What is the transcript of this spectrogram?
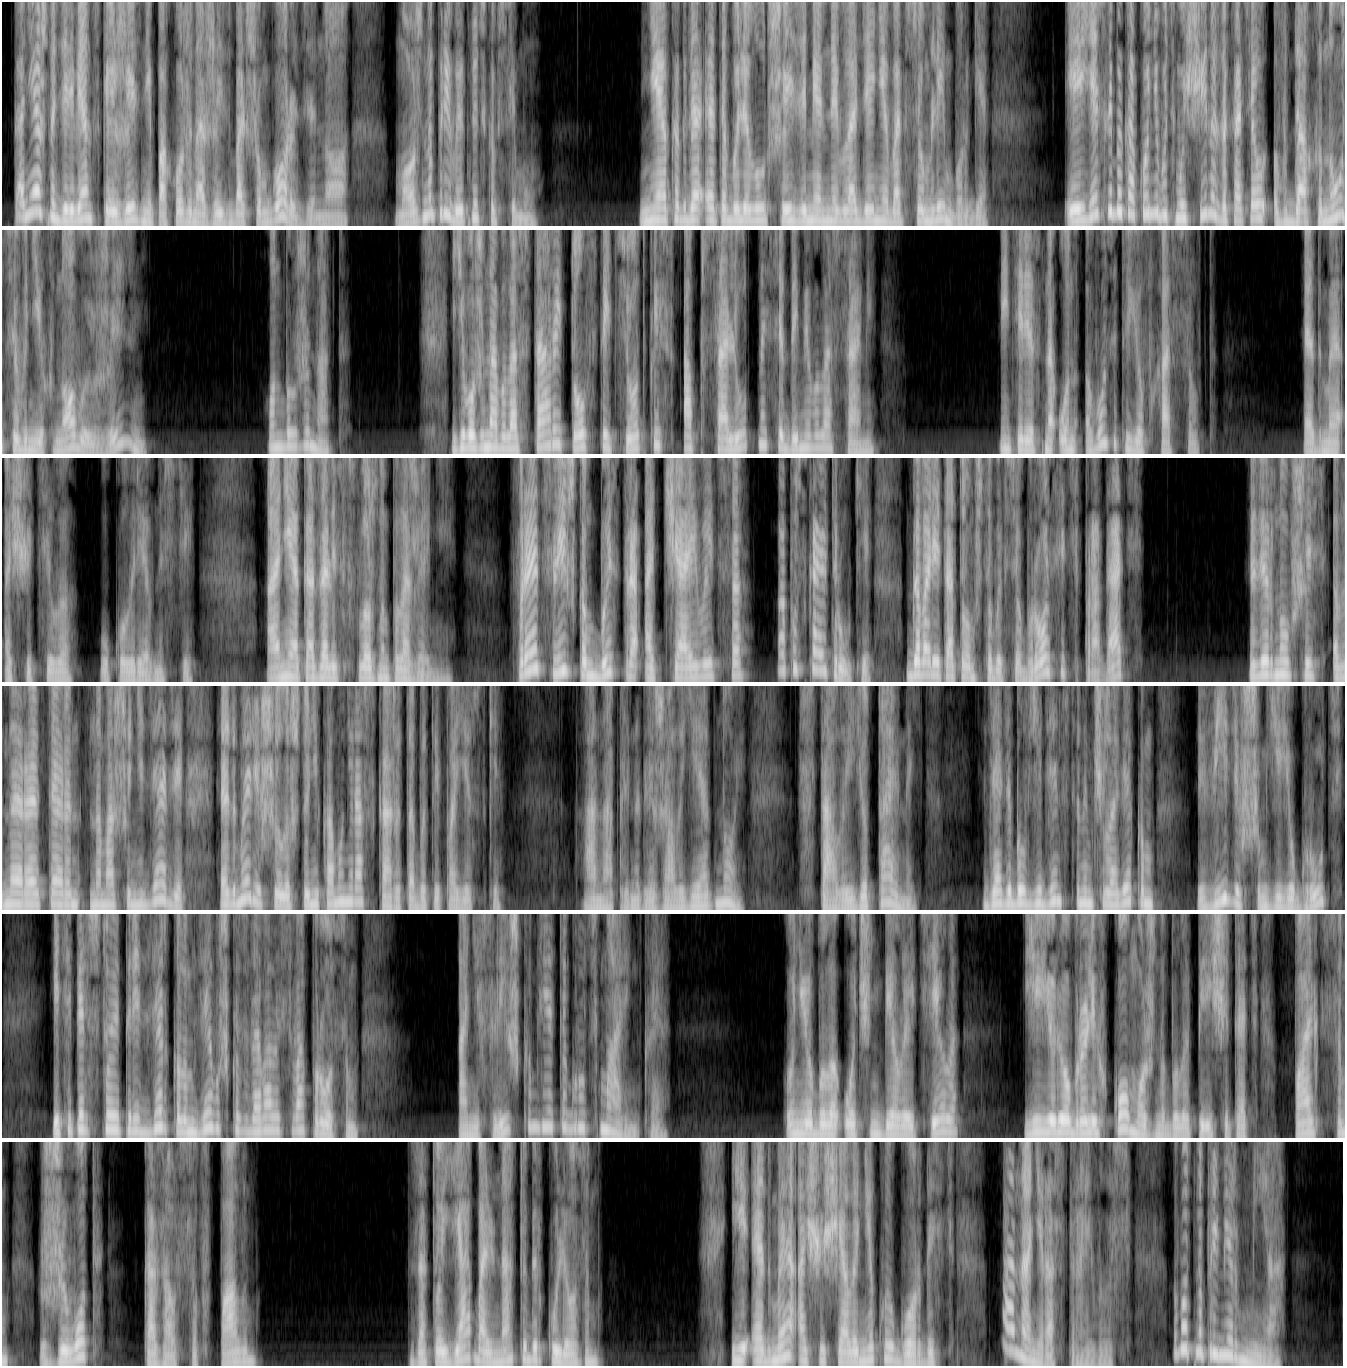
Конечно, деревенская жизнь не похожа на жизнь в большом городе, но можно привыкнуть ко всему. Некогда это были лучшие земельные владения во всем Лимбурге, и если бы какой-нибудь мужчина захотел вдохнуть в них новую жизнь... Он был женат. Его жена была старой толстой теткой с абсолютно седыми волосами. Интересно, он возит ее в Хасселт? Эдме ощутила укол ревности. Они оказались в сложном положении. Фред слишком быстро отчаивается, опускает руки, говорит о том, чтобы все бросить, продать. Вернувшись в Неретерен на машине дяди, Эдме решила, что никому не расскажет об этой поездке. Она принадлежала ей одной, стала ее тайной. Дядя был единственным человеком, видевшим ее грудь, и теперь, стоя перед зеркалом, девушка задавалась вопросом, а не слишком ли эта грудь маленькая? У нее было очень белое тело, ее ребра легко можно было пересчитать пальцем, живот казался впалым. Зато я больна туберкулезом. И Эдме ощущала некую гордость. Она не расстраивалась. Вот, например, Мия.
